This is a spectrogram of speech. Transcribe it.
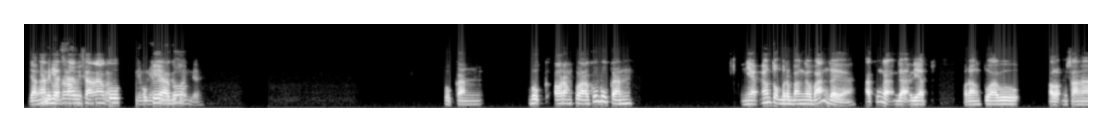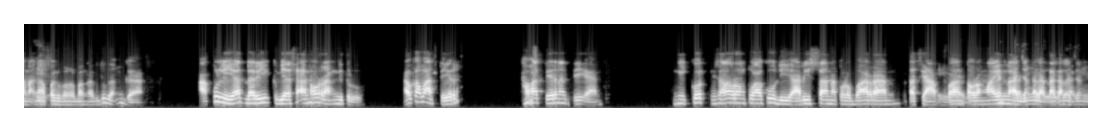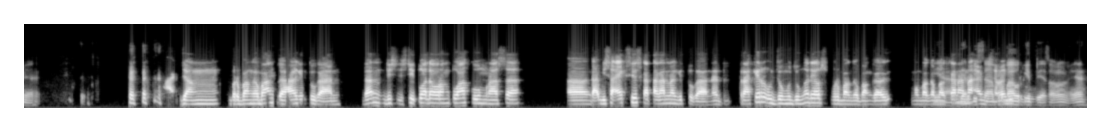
Jangan Ini niatnya misalnya aku Oke, menit aku- bangga. bukan buk orang tua aku bukan niatnya untuk berbangga bangga ya. Aku nggak nggak lihat orang tua aku kalau misalnya anaknya Iya. apa berbangga bangga juga enggak aku lihat dari kebiasaan orang gitu loh aku khawatir khawatir nanti kan ngikut misalnya orang tua aku di arisan atau lebaran entah siapa Iya, entah orang lain lah Ajang kita itu, katakan itu ajang ya. ajang berbangga bangga gitu kan dan di, di situ ada orang tuaku merasa eh, nggak bisa eksis katakanlah gitu kan Nah, terakhir ujung-ujungnya dia harus berbangga bangga membanggakan Iya, biar anak bisa misalnya berbaur gitu. gitu ya soalnya ya.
